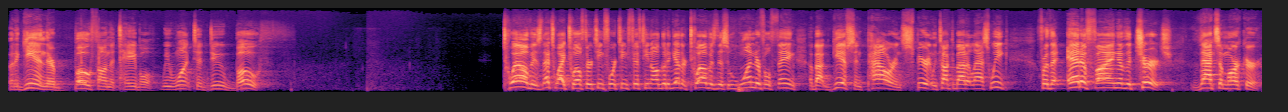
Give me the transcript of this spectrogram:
But again, they're both on the table. We want to do both. 12 is, that's why 12, 13, 14, 15 all go together. 12 is this wonderful thing about gifts and power and spirit. We talked about it last week. For the edifying of the church, that's a marker.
